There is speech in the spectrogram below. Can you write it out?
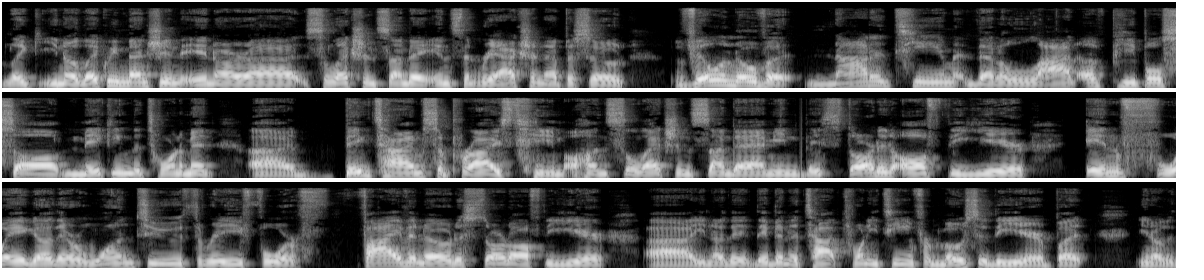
like you know like we mentioned in our uh, selection sunday instant reaction episode villanova not a team that a lot of people saw making the tournament uh, big time surprise team on Selection Sunday. I mean, they started off the year in Fuego. They were one, two, three, four, five and zero oh to start off the year. Uh, you know, they they've been a top twenty team for most of the year, but you know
